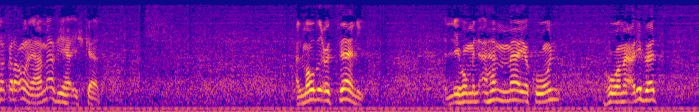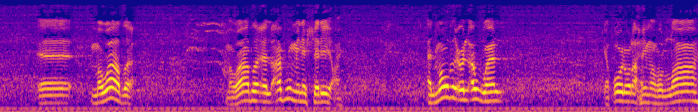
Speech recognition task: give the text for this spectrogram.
تقرؤونها ما فيها إشكال. الموضع الثاني اللي هو من أهم ما يكون هو معرفة آه، مواضع مواضع العفو من الشريعة. الموضع الأول يقول رحمه الله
